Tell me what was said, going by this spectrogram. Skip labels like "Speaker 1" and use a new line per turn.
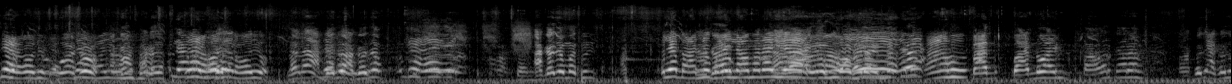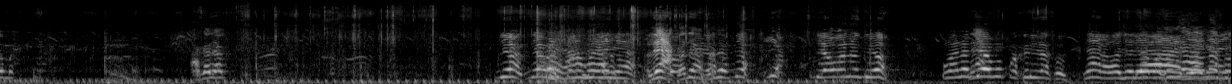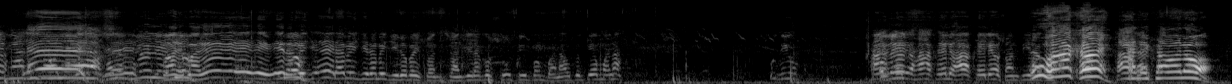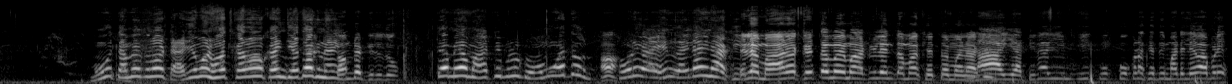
લે, રવા દો, લે.
ઓય,
લે,
છો.
રવા દો,
આગળ, આગળ.
લે, રવા દો, રવા દો.
ના ના આગળ આગળ આગળ જો મથુર
અલે, બહારનો ભાઈ ના મરાય યાર.
બારનો આઈને પાવર કરે આગળ જો આગળ જો
દેવાનો હું પકડી રાખું.
એ એ એ રમેશજી એ રમેશજી રમેશજી. રમેશ શાંતિ શાંતિ રાખો શું થયું પણ બનાવતો કેમ મને? શું થયું? હા ખાઈ લો, હા ખાઈ લો હા ખાઈ લો શાંતિ
હું હા ખાય? હા નહીં ખાવાનો હું તમે પેલો ઢાળીમાં હોત કરવાનો કઈ જતા કે નહીં?
કમ્પ્લીટ કીધું તું.
તે મેં માટી પેલું ડોમું હતું થોડી અહીં લઈને નાખી.
એટલે મારા ખેતરમાં માટી લઈને તમારા ખેતરમાં
ના
નાખી.
યાર ટીના ઈ ઈ કોકડા ખેતી માટે લેવા આપણે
